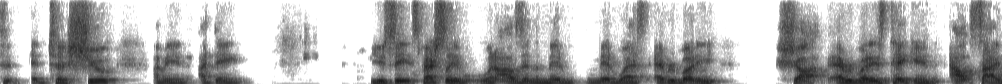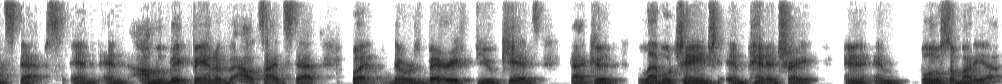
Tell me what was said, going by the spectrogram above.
to, to shoot, I mean, I think you see, especially when I was in the mid Midwest, everybody shot everybody's taking outside steps. And and i'm a big fan of outside step but there was very few kids that could level change and penetrate and, and blow somebody up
